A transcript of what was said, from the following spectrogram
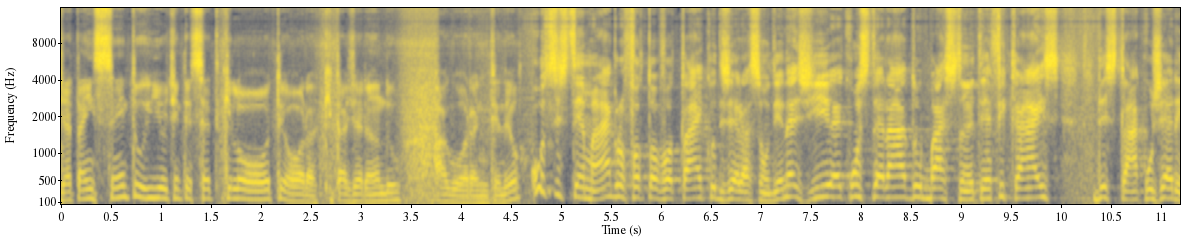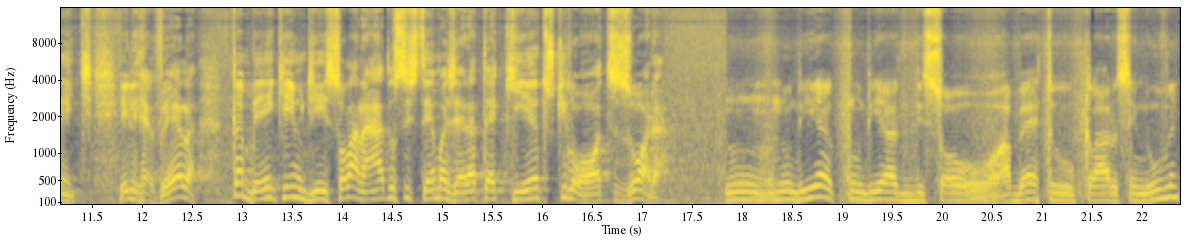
já está em 187 kWh que está gerando agora, entendeu? O sistema agrofotovoltaico de geração de energia é considerado bastante eficaz, destaca o gerente. Ele revela também que em um dia ensolarado o sistema gera até 500 kWh. Num, num dia, um dia de sol aberto, claro, sem nuvem,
